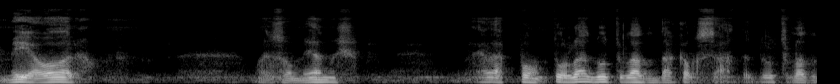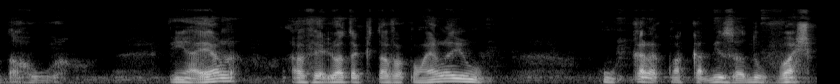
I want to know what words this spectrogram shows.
meia hora, mais ou menos, ela apontou lá do outro lado da calçada, do outro lado da rua. Vinha ela, a velhota que estava com ela e um, um cara com a camisa do Vasco.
